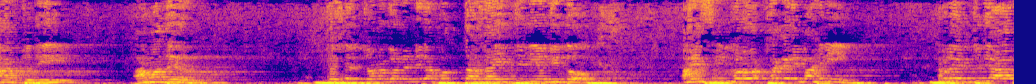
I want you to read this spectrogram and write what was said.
আর যদি আমাদের দেশের জনগণের নিরাপত্তার দায়িত্বে নিয়োজিত আইন শৃঙ্খলা রক্ষাকারী বাহিনী, বুলেট যদি আর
